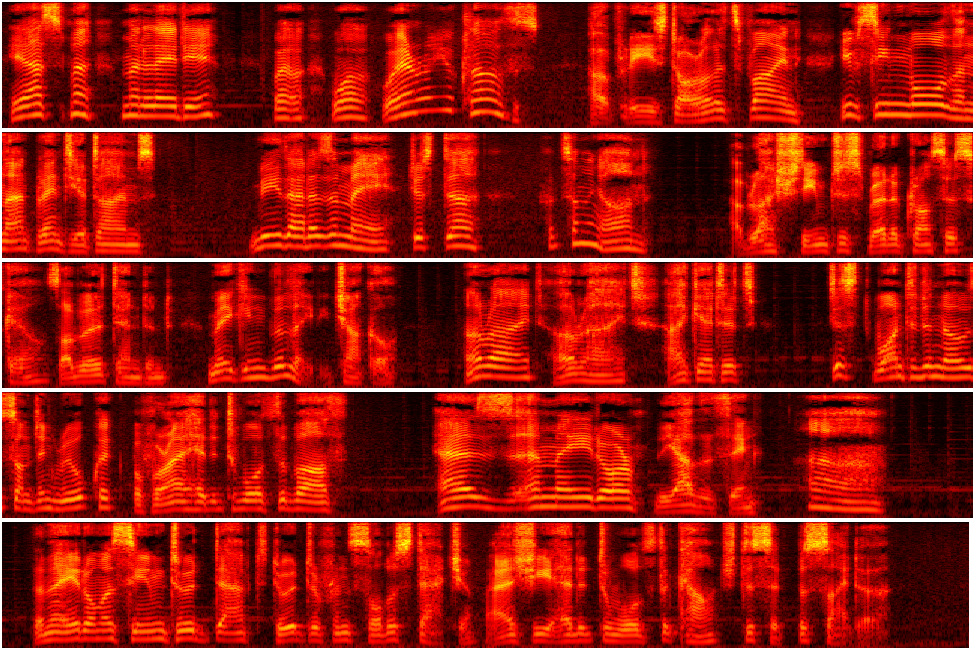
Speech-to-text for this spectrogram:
Yes, my, my lady. Well, well, where are your clothes? Oh, please, Doral, it's fine. You've seen more than that plenty of times. Be that as it may, just, uh, put something on. A blush seemed to spread across her scales of her attendant, making the lady chuckle. All right, all right, I get it. Just wanted to know something real quick before I headed towards the bath. Has a maid or the other thing? Ah. The maid almost seemed to adapt to a different sort of stature as she headed towards the couch to sit beside her.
